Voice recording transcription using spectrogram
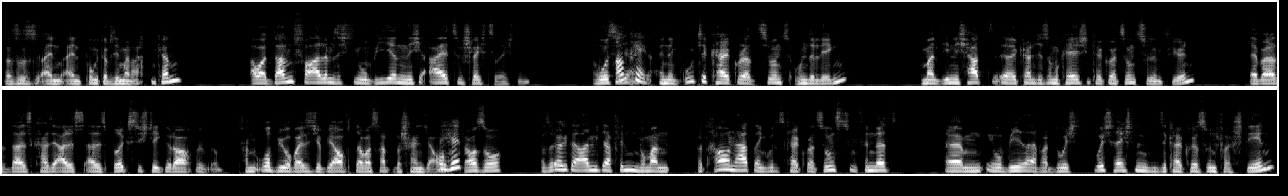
Das ist ein, ein Punkt, auf den man achten kann. Aber dann vor allem sich die Immobilien nicht allzu schlecht zu richten. Man muss sich Okay. eine, eine gute Kalkulation zugrunde legen. Wenn man die nicht hat, äh, kann ich das Immocation Kalkulationstool empfehlen. Äh, weil da ist quasi alles, alles berücksichtigt oder auch von Urbio weiß ich, ob ihr auch da was habt, wahrscheinlich auch Mhm. genauso. Also irgendeinen Anbieter finden, wo man Vertrauen hat, ein gutes Kalkulationstool findet, ähm, Immobilien einfach durch, durchrechnen, diese Kalkulation verstehen.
